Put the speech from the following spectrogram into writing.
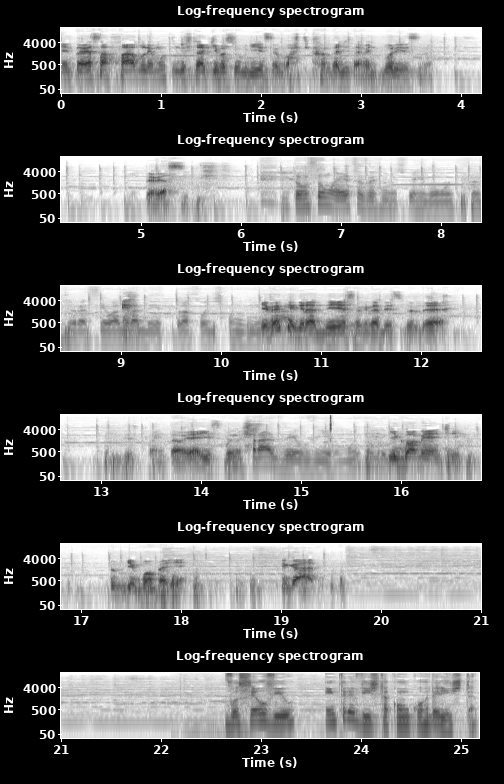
Então essa fábula é muito ilustrativa sobre isso. Eu gosto de contar justamente por isso. Né? Então é assim. Então são essas as minhas perguntas, Juraci. Eu agradeço pela sua disponibilidade. Eu é que agradeço, agradeço. É. Então é isso. Foi um prazer ouvir. Muito obrigado. Igualmente. Tudo de bom pra gente. Obrigado. Você ouviu Entrevista com o Cordelista,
